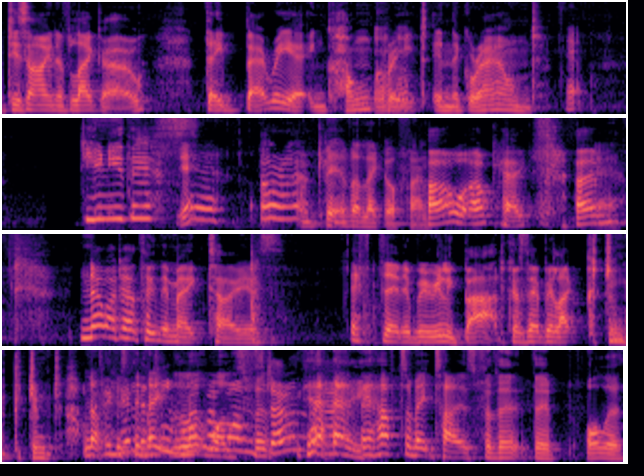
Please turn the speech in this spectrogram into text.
design of Lego. They bury it in concrete in the ground. yeah, Do you knew this? yeah, All right. Okay. bit of a Lego fan. Oh, okay. Um, Yeah. No, I don't think they make tyres. If they, they'd be really bad because they'd be like. ka-chunk, ka-chunk. No, they because make they make little little rubber ones, for don't yeah, they? they have to make tyres for the, the all the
